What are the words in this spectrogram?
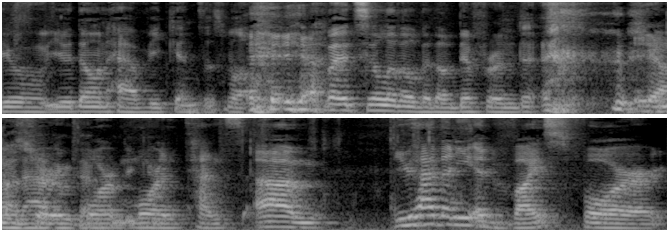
you you don't have weekends as well. yeah. But it's a little bit of different. Yeah, I'm sure more more intense. Um, do you have any advice for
